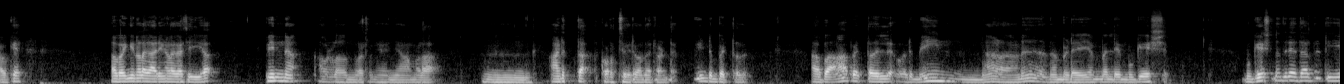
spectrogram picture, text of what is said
ഓക്കെ അപ്പോൾ ഇങ്ങനെയുള്ള കാര്യങ്ങളൊക്കെ ചെയ്യുക. പിന്നെ ഉള്ളതെന്ന് പറഞ്ഞു കഴിഞ്ഞാൽ നമ്മളെ അടുത്ത കുറച്ച് പേര് വന്നിട്ടുണ്ട്. വീണ്ടും പെട്ടത്. അപ്പോൾ ആ പെട്ടതിൽ ഒരു മെയിൻ ആളാണ് നമ്മുടെ എം എൽ എ മുകേഷ്. മുകേഷിനെതിരെ യഥാർത്ഥത്തിൽ ഈ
